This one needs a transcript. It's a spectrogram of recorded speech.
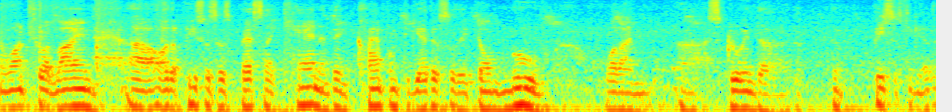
I want to align uh, all the pieces as best I can and then clamp them together so they don't move while I'm uh, screwing the, the, the pieces together.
